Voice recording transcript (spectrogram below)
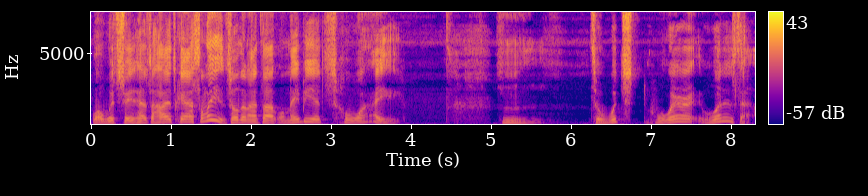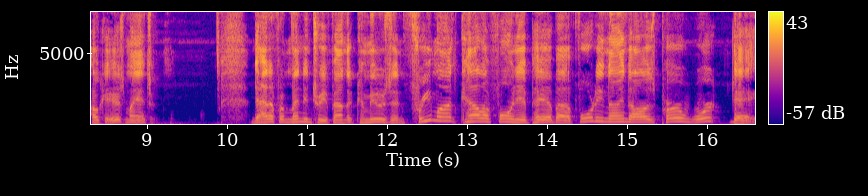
Well, which state has the highest gasoline? So then I thought, well, maybe it's Hawaii. Hmm. So which, where, what is that? Okay, here's my answer. Data from LendingTree found that commuters in Fremont, California pay about $49 per workday,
